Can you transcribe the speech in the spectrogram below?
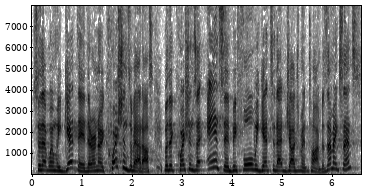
so that when we get there, there are no questions about us, but the questions are answered before we get to that judgment time. Does that make sense?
